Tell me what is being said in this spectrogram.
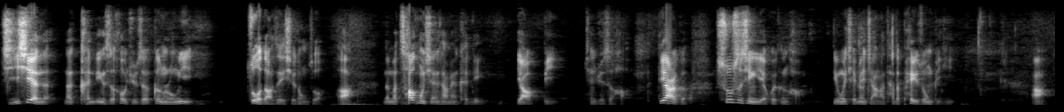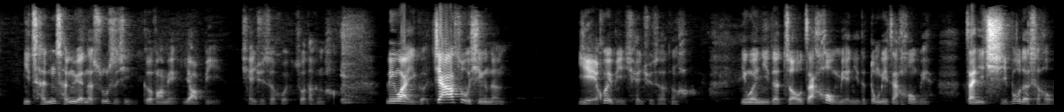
极限的，那肯定是后驱车更容易做到这些动作啊。那么操控性上面肯定要比前驱车好。第二个，舒适性也会更好，因为前面讲了它的配重比啊，你乘成员的舒适性各方面要比前驱车会做得更好。另外一个，加速性能也会比前驱车更好，因为你的轴在后面，你的动力在后面，在你起步的时候，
